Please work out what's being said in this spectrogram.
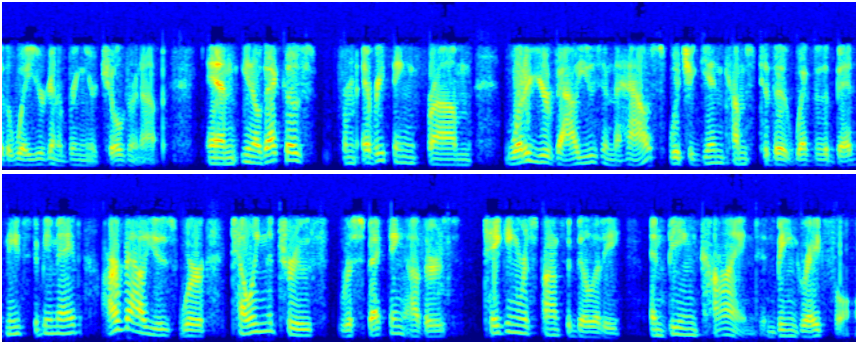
to the way you're going to bring your children up? And you know, that goes from everything from what are your values in the house, which again comes to the whether the bed needs to be made. Our values were telling the truth, respecting others, taking responsibility, and being kind and being grateful.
